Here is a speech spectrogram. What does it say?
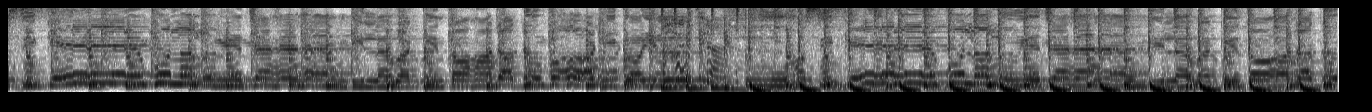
हँसी के बोला लूँगे जह दिलवा के तोहरा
